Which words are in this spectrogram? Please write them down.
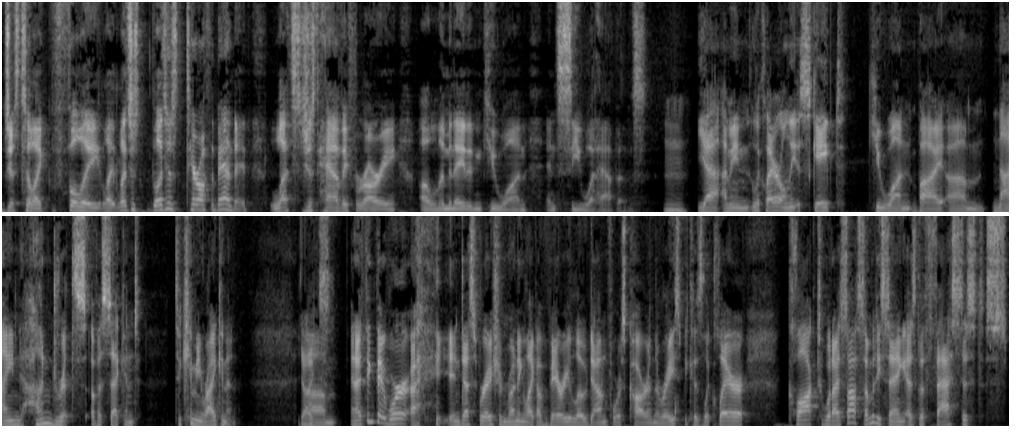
just to like fully like let's just let's just tear off the band-aid. Let's just have a Ferrari eliminated in Q1 and see what happens. Yeah, I mean Leclerc only escaped Q1 by um, nine hundredths of a second to Kimi Raikkonen. Yikes. Um, and I think they were in desperation running like a very low downforce car in the race because Leclerc clocked what I saw somebody saying as the fastest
